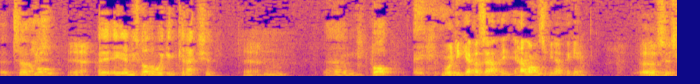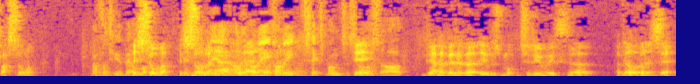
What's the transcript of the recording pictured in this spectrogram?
At uh, Hull, yeah, and he's got the Wigan connection. yeah. Um, but Would you give us that? How long has he been out of the game? Uh, since last summer. I thought he was a bit This unlucky. summer, this summer. yeah, only, Yeah. only, only six months or so. Yeah. So They had a bit of a. It was much to do with uh, availability. Money.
